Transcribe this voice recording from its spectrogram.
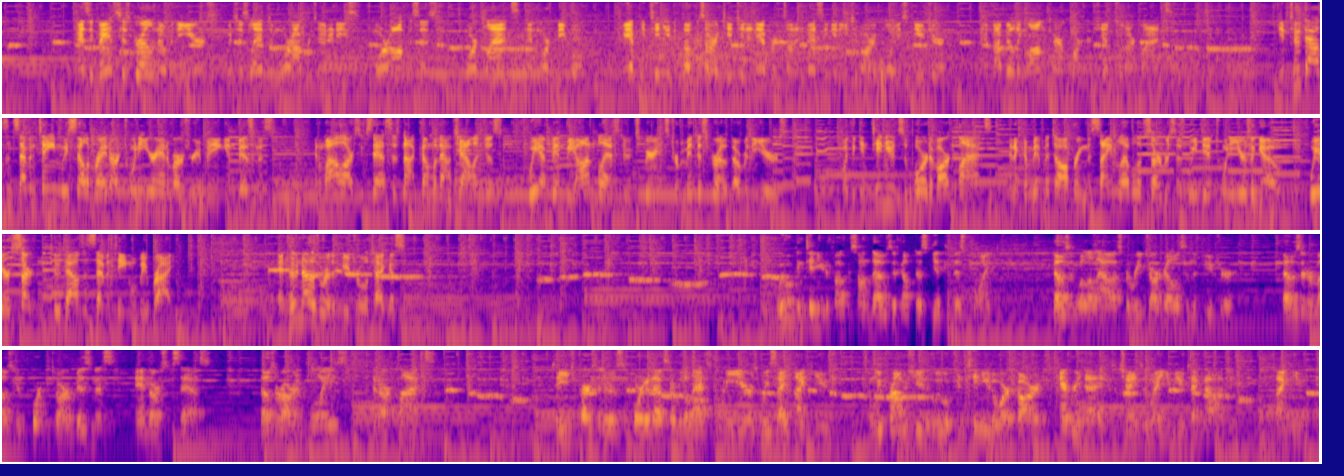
As Advance has grown over the years, which has led to more opportunities, more offices, more clients, and more people, we have continued to focus our attention and efforts on investing in each of our employees' future and by building long-term partnerships with our clients. In 2017, we celebrate our 20-year anniversary of being in business. And while our success has not come without challenges, we have been beyond blessed to experience tremendous growth over the years. With the continued support of our clients and a commitment to offering the same level of service as we did 20 years ago, we are certain 2017 will be bright. And who knows where the future will take us. We will continue to focus on those that helped us get to this point, those that will allow us to reach our goals in the future, those that are most important to our business and our success. Those are our employees and our clients. To each person who has supported us over the last 20 years, we say thank you. And we promise you that we will continue to work hard every day to change the way you view technology. Thank you.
